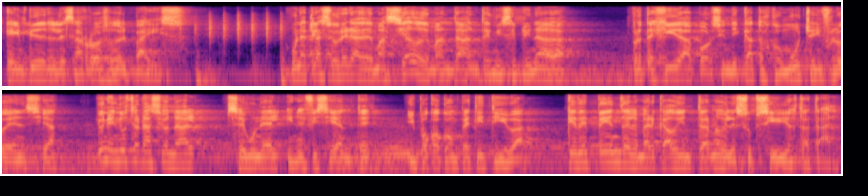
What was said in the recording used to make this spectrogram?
que impiden el desarrollo del país. Una clase obrera demasiado demandante, indisciplinada, protegida por sindicatos con mucha influencia, y una industria nacional, según él, ineficiente y poco competitiva, que depende del mercado interno y del subsidio estatal.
